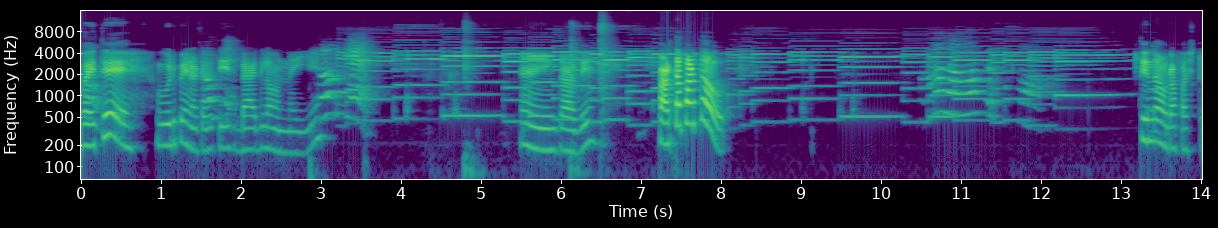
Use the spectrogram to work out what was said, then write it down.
అవైతే ఊడిపోయినట్టు తీసి బ్యాగ్లో ఉన్నాయి. ఇంకా అవి పడతా పడతావు తిందాంరా ఫస్ట్.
